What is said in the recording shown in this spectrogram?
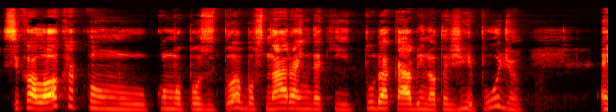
se coloca como, como opositor a Bolsonaro, ainda que tudo acabe em notas de repúdio. É,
